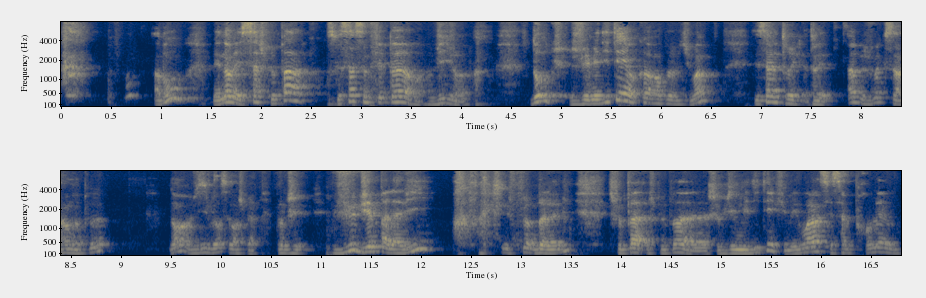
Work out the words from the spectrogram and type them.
Ah bon? Mais non, mais ça, je peux pas, parce que ça, ça me fait peur, vivre. Donc, je vais méditer encore un peu, tu vois? C'est ça le truc. Attendez, je vois que ça rame un peu. Non, visiblement, ça marche bien. Donc, vu que j'aime pas la vie, j'ai peur de la vie, je peux pas, je peux pas, je suis obligé de méditer. Il fait, mais voilà, c'est ça le problème.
